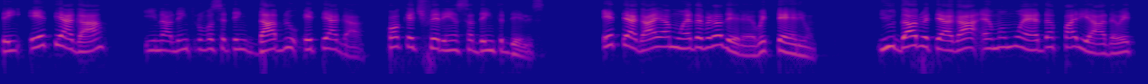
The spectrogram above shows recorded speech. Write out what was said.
tem ETH e lá dentro você tem WETH. Qual que é a diferença dentre deles? ETH é a moeda verdadeira, é o Ethereum. E o WETH é uma moeda pareada ao ETH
